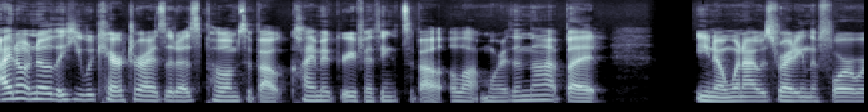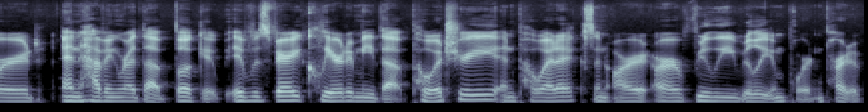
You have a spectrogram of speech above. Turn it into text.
I don't know that he would characterize it as poems about climate grief. I think it's about a lot more than that. But you know, when I was writing the foreword and having read that book, it, it was very clear to me that poetry and poetics and art are a really, really important part of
